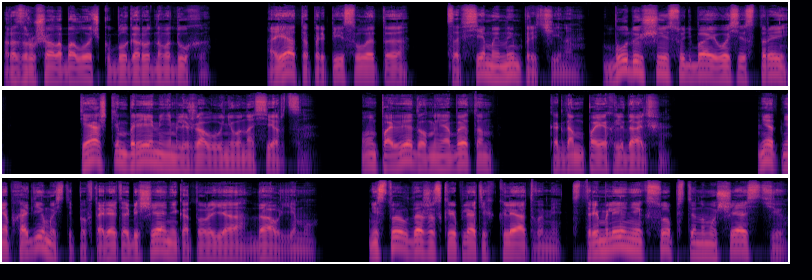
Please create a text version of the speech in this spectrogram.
разрушал оболочку благородного духа. А я-то приписывал это совсем иным причинам. Будущая судьба его сестры тяжким бременем лежала у него на сердце. Он поведал мне об этом, когда мы поехали дальше. Нет необходимости повторять обещания, которые я дал ему. Не стоило даже скреплять их клятвами. Стремление к собственному счастью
